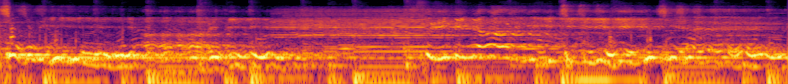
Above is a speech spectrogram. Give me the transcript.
这里爱恋，随了你渐渐临，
